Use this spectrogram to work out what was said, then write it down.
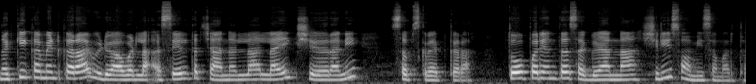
नक्की कमेंट करा. व्हिडिओ आवडला असेल तर चॅनलला लाईक शेअर आणि सबस्क्राईब करा. तोपर्यंत सगळ्यांना श्री स्वामी समर्थ.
